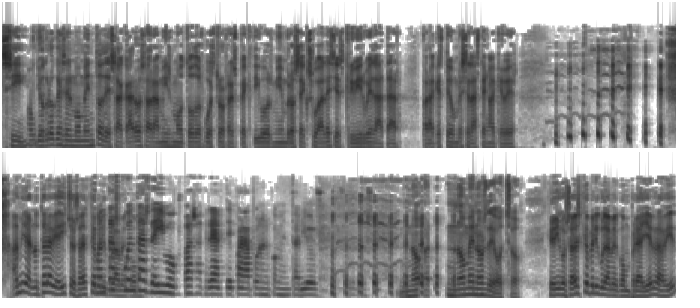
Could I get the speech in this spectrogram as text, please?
Sí, Aunque- yo creo que es el momento de sacaros ahora mismo todos vuestros respectivos miembros sexuales y escribir Belatar para que este hombre se las tenga que ver. Ah, mira, no te lo había dicho, ¿sabes qué película ¿Cuántas me cuentas de Evox vas a crearte para poner comentarios? sobre eso? No, no menos de ocho. Que digo, ¿sabes qué película me compré ayer, David?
